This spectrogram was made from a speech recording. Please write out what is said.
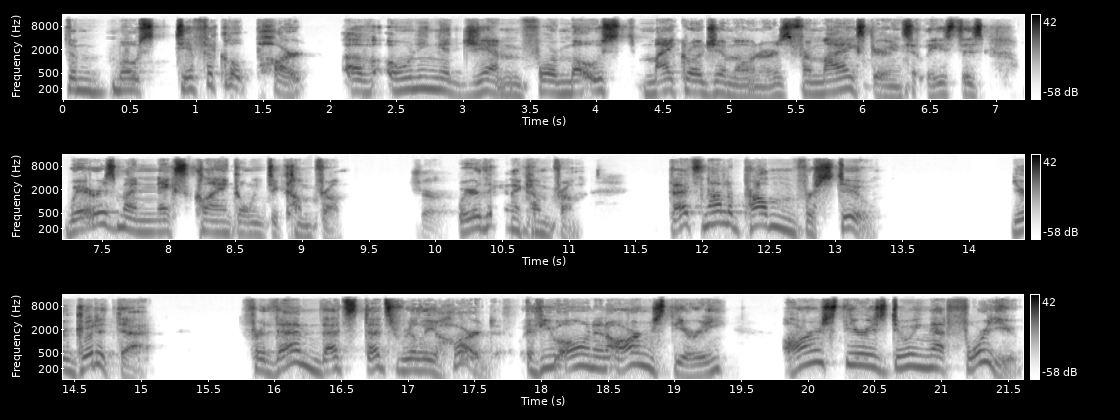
the most difficult part of owning a gym for most micro gym owners, from my experience at least, is where is my next client going to come from? Sure. Where are they going to come from? That's not a problem for Stu. You're good at that. For them, that's that's really hard. If you own an Orange Theory, Orange Theory is doing that for you.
